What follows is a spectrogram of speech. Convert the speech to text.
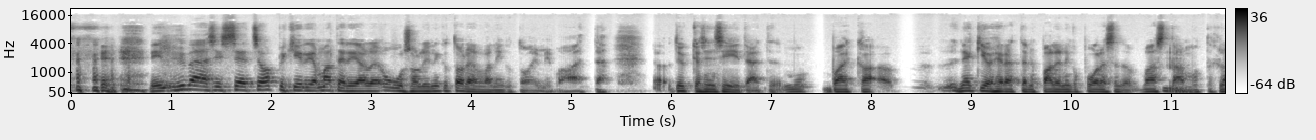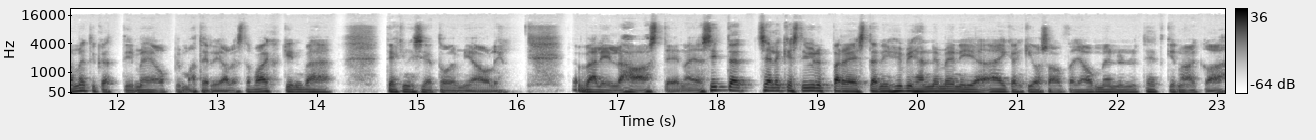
niin hyvää siis se, että se oppikirjamateriaali uusi oli niin todella niin toimivaa, että tykkäsin siitä, että vaikka nekin on herättänyt paljon niin puolesta vastaan, mm. mutta kyllä me tykättiin meidän oppimateriaalista, vaikkakin vähän teknisiä toimia oli välillä haasteena. Ja sitten selkeästi ylppäreistä, niin hyvinhän ne meni ja äikänkin osalta ja on mennyt nyt hetken aikaa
